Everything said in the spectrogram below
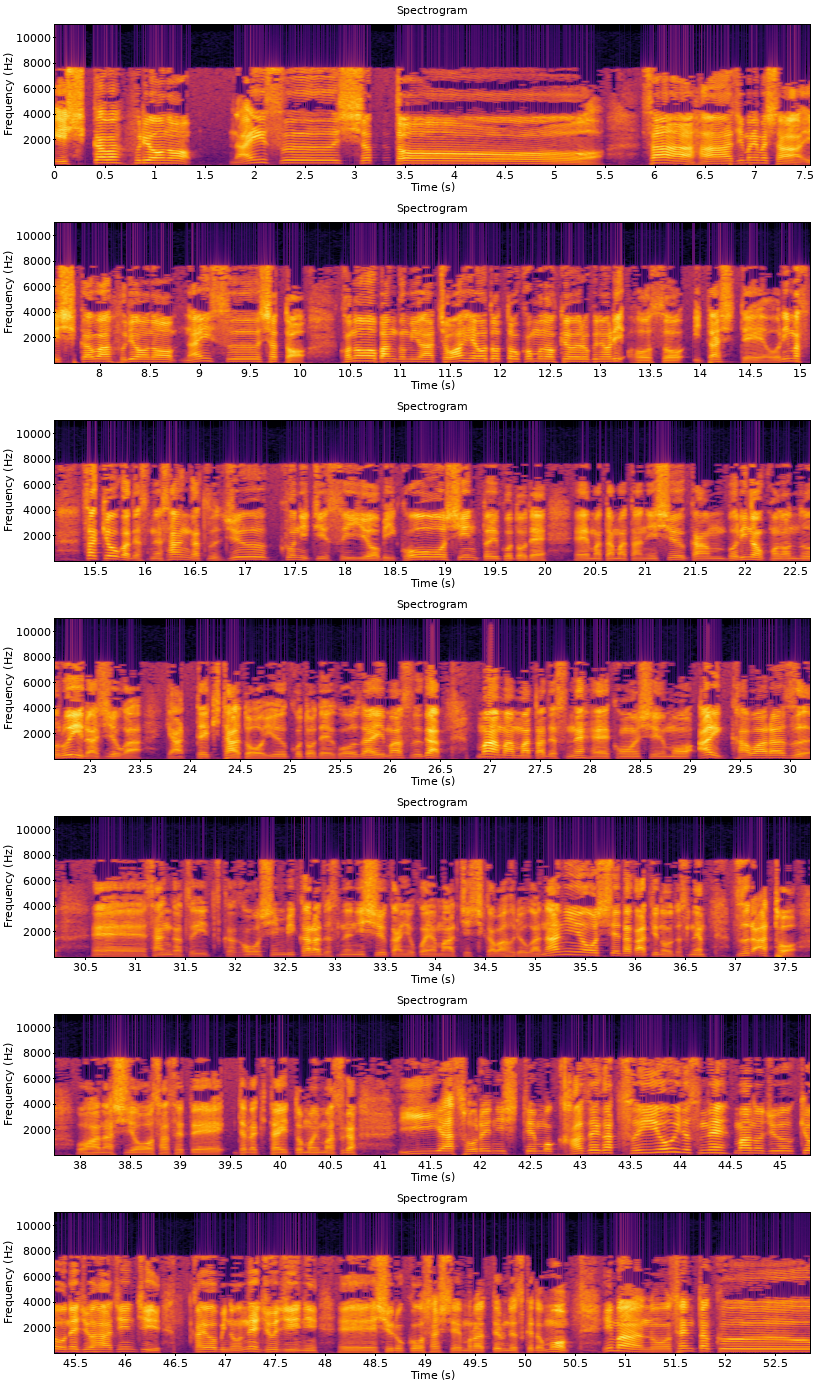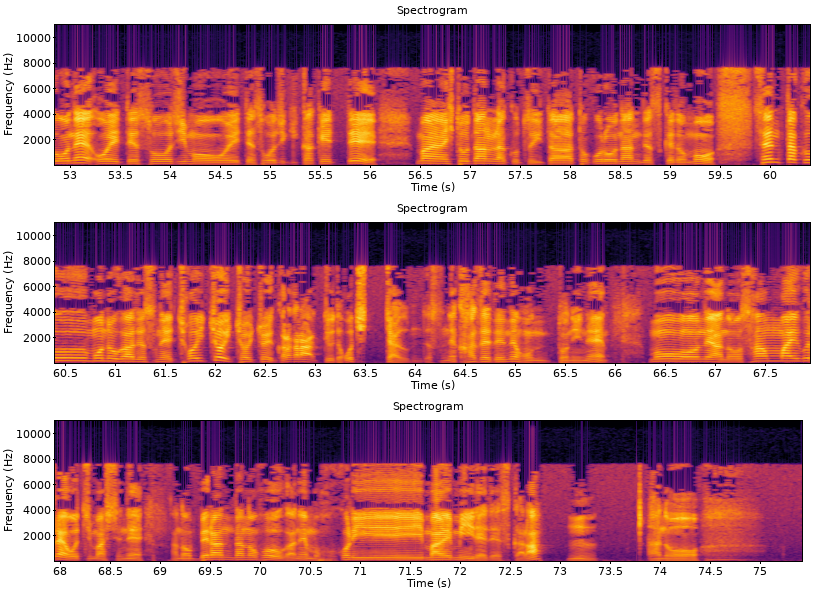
石川不良のナイスショット。さあ、始まりました。石川不良のナイスショット。この番組は、ちょわへお .com の協力により放送いたしております。さあ、今日がですね、3月19日水曜日更新ということで、えーまたまた2週間ぶりのこのぬるいラジオがやってきたということでございますが、まあまあまたですね、えー今週も相変わらず、えー3月5日更新日からですね、2週間横山千石川不良が何をしてたかっていうのをですね、ずらっとお話をさせていただきたいと思いますが、いや、それにしても風が強いですね。まあ、あの、今日ね、18日火曜日のね、10時に、えー収録をさせてもらってるんですけども、今、あの、洗濯をね、終えて、掃除も終えて、掃除機かけて、まあ、一段落ついたところなんですけども、洗濯ものがですね、ちょいちょいちょいちょいガラガラって言うて落ちちゃうんですね。風でね、本当にね。もうね、あの、3枚ぐらい落ちましてね、あの、ベランダの方がね、もう埃まみれですから、うん。あの、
